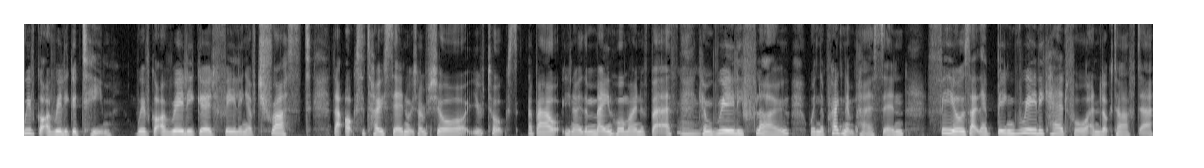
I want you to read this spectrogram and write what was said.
we've got a really good team we've got a really good feeling of trust that oxytocin which i'm sure you've talked about you know the main hormone of birth mm. can really flow when the pregnant person feels like they're being really cared for and looked after.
